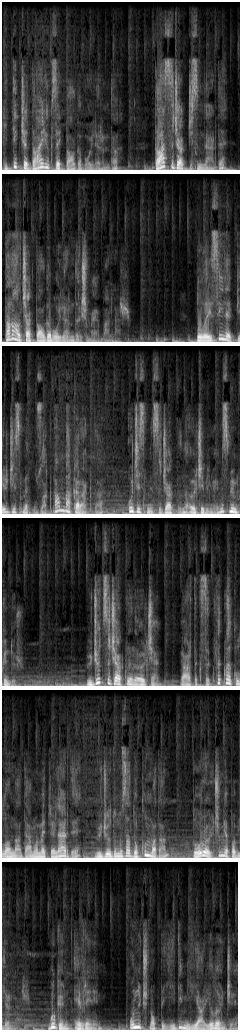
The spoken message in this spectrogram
gittikçe daha yüksek dalga boylarında, daha sıcak cisimlerde daha alçak dalga boylarında ışıma yaparlar. Dolayısıyla bir cisme uzaktan bakarak da o cismin sıcaklığını ölçebilmemiz mümkündür. Vücut sıcaklığını ölçen ve artık sıklıkla kullanılan termometreler de vücudumuza dokunmadan doğru ölçüm yapabilirler. Bugün evrenin 13.7 milyar yıl önce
